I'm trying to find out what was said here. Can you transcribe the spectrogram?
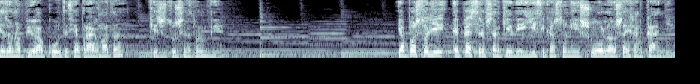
για τον οποίο ακούω τέτοια πράγματα» και ζητούσε να τον δει. Οι Απόστολοι επέστρεψαν και διηγήθηκαν στον Ιησού όλα όσα είχαν κάνει.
